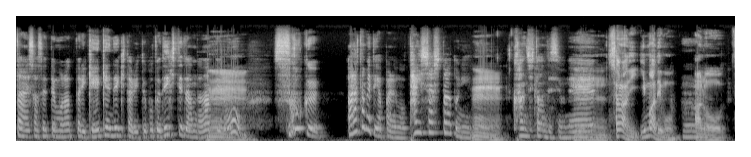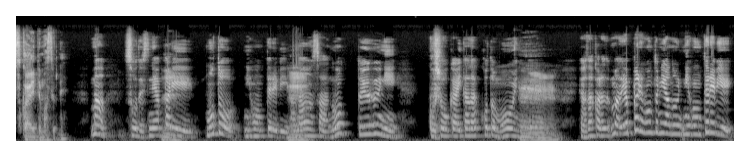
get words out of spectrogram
伝えさせてもらったり、経験できたりということができてたんだなっていうのを、すごく改めてやっぱりあの退社した後にうん。うん。感じたんですようね。んさらに今でも、うんあの、使えてますよね。まあそうですね。やっぱり元日本テレビアナウンサーのというふうにご紹介いただくことも多いので、いやだから、まあ、やっぱり本当にあの日本テレビ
